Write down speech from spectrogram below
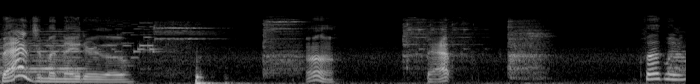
Badgemanator, though. Uh. Bap. Fuck with me.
